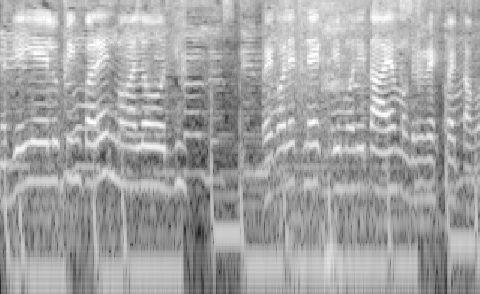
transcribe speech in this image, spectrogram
Nag-yellow ping pa rin, mga lodi. Ko ulit next, di mo ulit tayo, magre-restart ako.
